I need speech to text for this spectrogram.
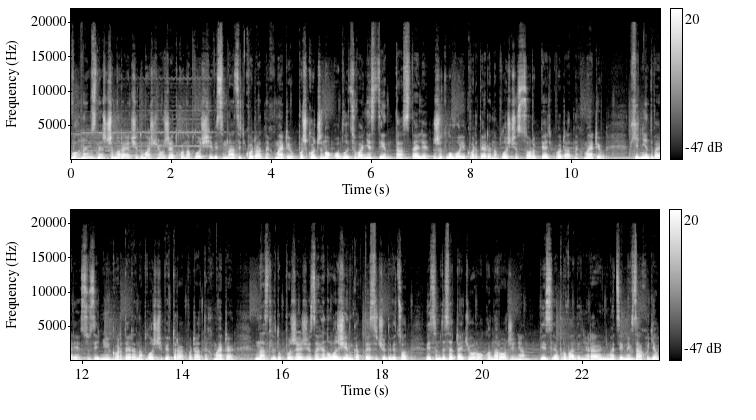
Вогнем знищено речі домашнього вжитку на площі 18 квадратних метрів. Пошкоджено облицювання стін та стелі житлової квартири на площі 45 квадратних метрів. Вхідні двері сусідньої квартири на площі 1,5 квадратних метри. Внаслідок пожежі загинула жінка 1983 року народження. Після проведення реанімаційних заходів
